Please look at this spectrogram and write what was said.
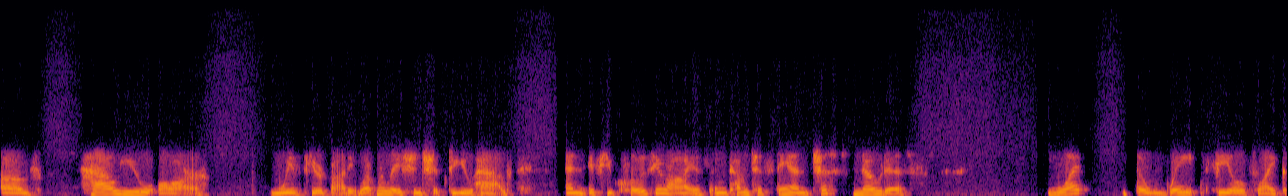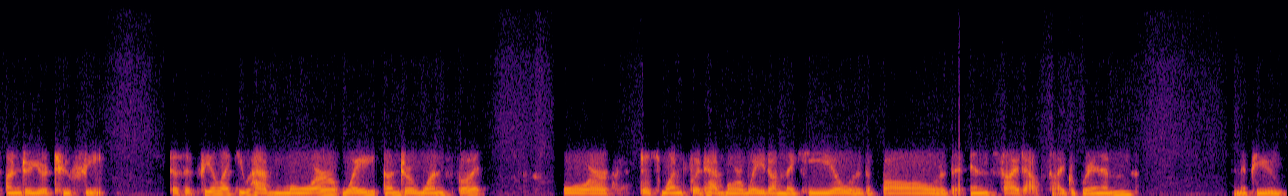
of how you are with your body. What relationship do you have? And if you close your eyes and come to stand, just notice what the weight feels like under your two feet. Does it feel like you have more weight under one foot? Or does one foot have more weight on the heel or the ball or the inside outside rim? And if you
